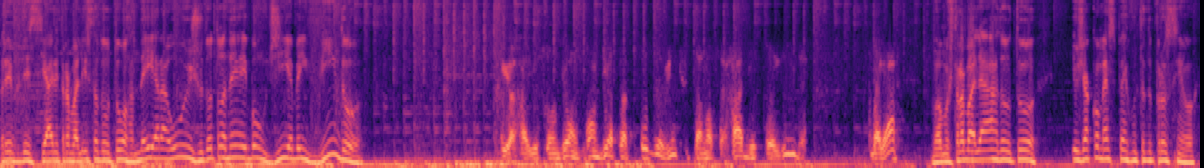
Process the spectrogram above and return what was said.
previdenciário e trabalhista, doutor Ney Araújo. Doutor Ney, bom dia, bem-vindo. Bom dia, Railson John. Bom dia para todos os ouvintes da nossa rádio Olinda. Trabalhar? Vamos trabalhar, doutor. Eu já começo perguntando para o senhor:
